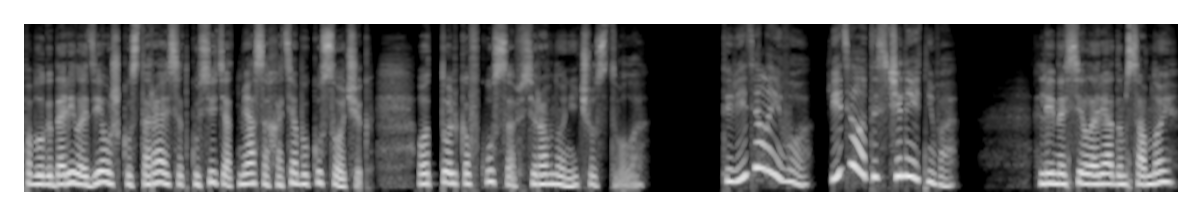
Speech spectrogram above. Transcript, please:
Поблагодарила девушку, стараясь откусить от мяса хотя бы кусочек. Вот только вкуса все равно не чувствовала. «Ты видела его? Видела тысячелетнего?» Лина села рядом со мной,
